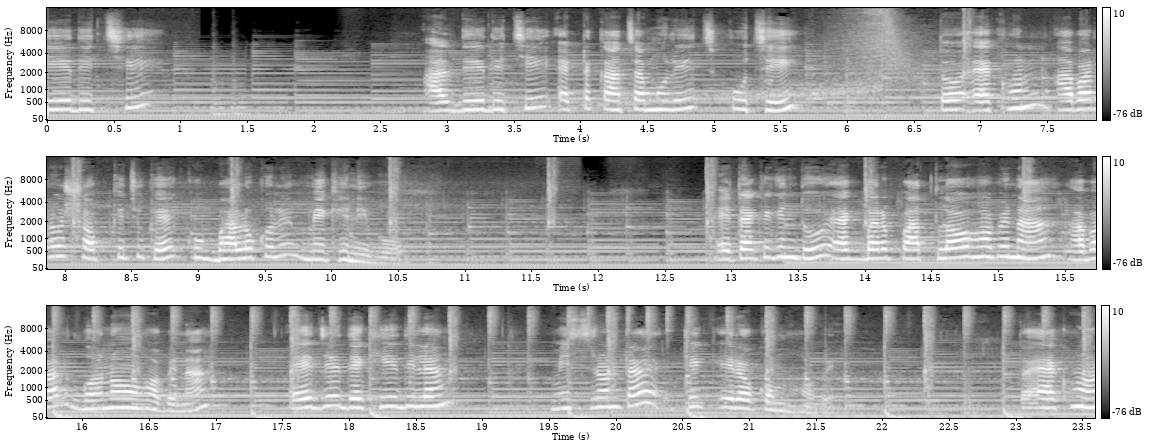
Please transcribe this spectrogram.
দিয়ে দিচ্ছি। আর দিয়ে দিচ্ছি একটা কাঁচামরিচ কুচি। তো এখন আবারও সব কিছুকে খুব ভালো করে মেখে নিব। এটাকে কিন্তু একবার পাতলাও হবে না, আবার ঘনও হবে না। এই যে দেখিয়ে দিলাম, মিশ্রণটা ঠিক এরকম হবে। তো এখন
